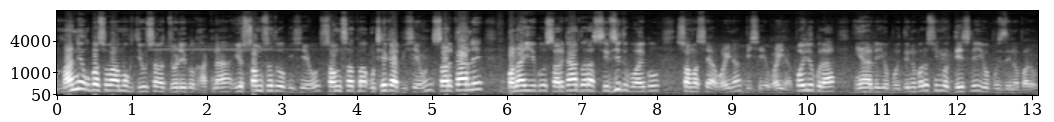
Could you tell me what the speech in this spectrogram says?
मान्य उपसभामुख ज्यूसँग जोडिएको घटना यो संसदको विषय हो। संसदमा उठेका विषय हुन्। सरकारले बनाइएको सरकारद्वारा सिर्जित भएको समस्या होइन विषय होइन। पहिलो कुरा यहाँहरूले यो बुझिदिनु पऱ्यो सिङ्गो देशले यो बुझिदिनु पऱ्यो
